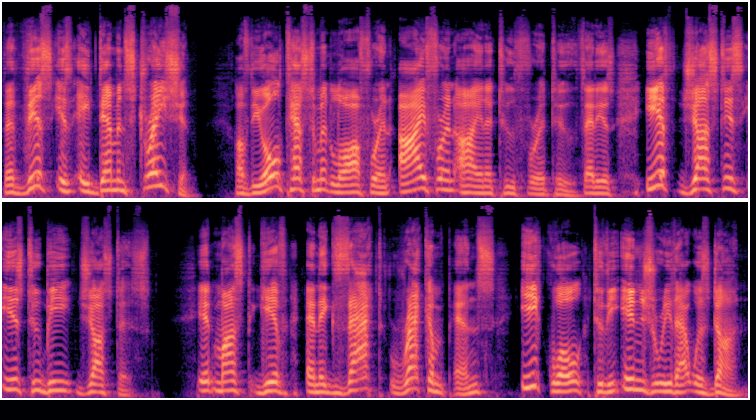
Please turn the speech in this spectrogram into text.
that this is a demonstration of the Old Testament law for an eye for an eye and a tooth for a tooth. That is, if justice is to be justice, it must give an exact recompense equal to the injury that was done.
